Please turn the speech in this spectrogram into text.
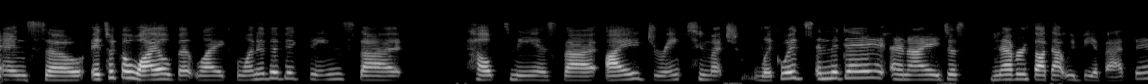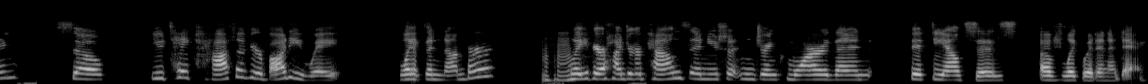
And so it took a while, but like one of the big things that helped me is that I drank too much liquids in the day and I just never thought that would be a bad thing. So you take half of your body weight, like the number, mm-hmm. like if you're 100 pounds, then you shouldn't drink more than 50 ounces of liquid in a day.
